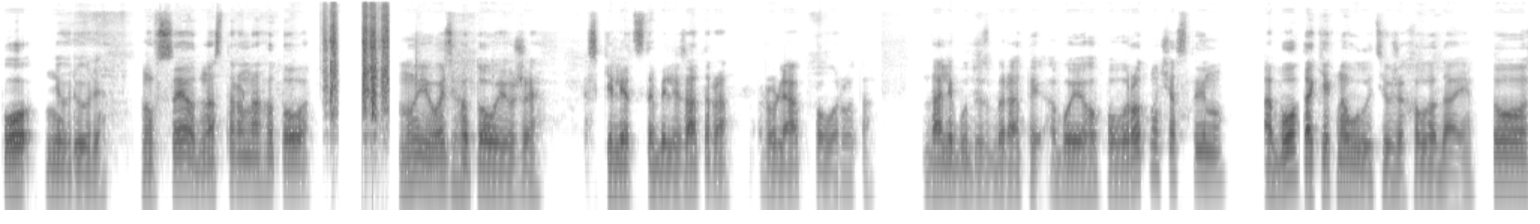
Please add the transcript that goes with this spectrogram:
по неврюрі. Ну все, одна сторона готова. Ну і ось готовий уже скелет стабілізатора руля поворота. Далі буду збирати або його поворотну частину, або, так як на вулиці вже холодає, то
